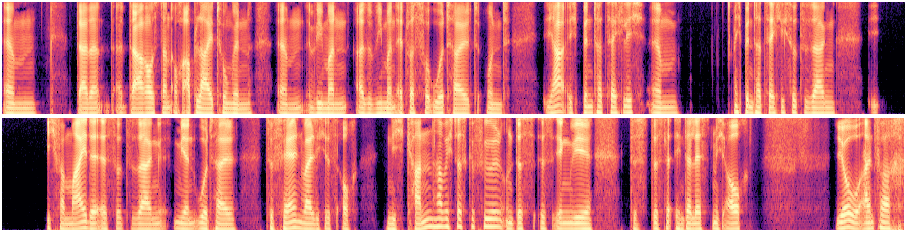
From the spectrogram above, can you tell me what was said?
ähm, da, da, daraus dann auch Ableitungen, ähm, wie man, also wie man etwas verurteilt. Und ja, ich bin tatsächlich, ähm, ich bin tatsächlich sozusagen, ich, vermeide es sozusagen, mir ein Urteil zu fällen, weil ich es auch nicht kann, habe ich das Gefühl. Und das ist irgendwie, das, das hinterlässt mich auch, yo, einfach,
